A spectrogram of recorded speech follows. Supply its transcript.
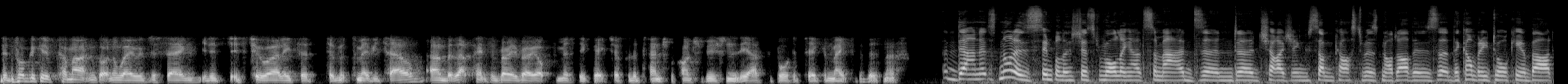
they probably could have come out and gotten away with just saying it's, it's too early to, to, to maybe tell, um, but that paints a very, very optimistic picture for the potential contribution that the ad-supported tier can make to the business. Dan, it's not as simple as just rolling out some ads and uh, charging some customers, not others. Uh, the company talking about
